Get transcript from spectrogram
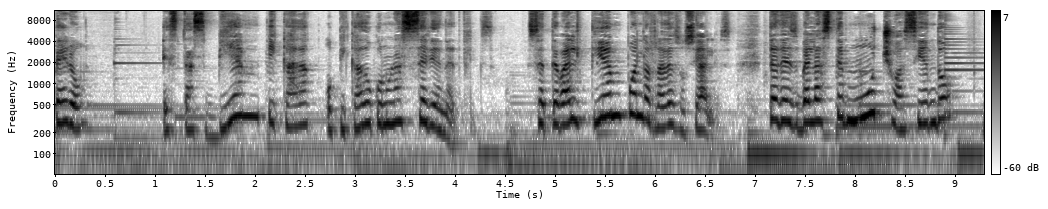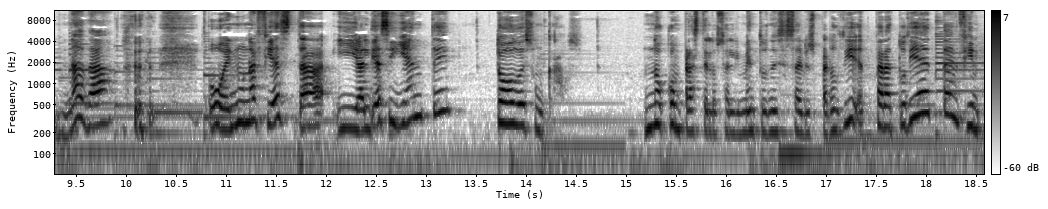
Pero estás bien picada o picado con una serie de Netflix se te va el tiempo en las redes sociales, te desvelaste mucho haciendo nada o en una fiesta y al día siguiente todo es un caos. No compraste los alimentos necesarios para, para tu dieta, en fin.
